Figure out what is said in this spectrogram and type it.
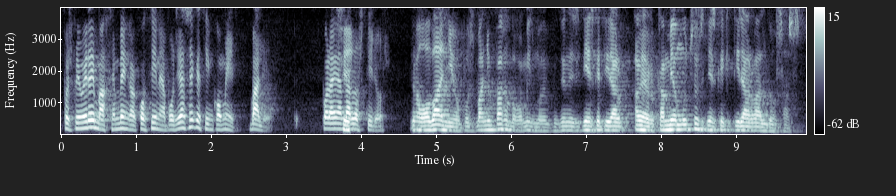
pues primera imagen, venga, cocina, pues ya sé que 5.000, vale, por ahí andan Sí. los tiros. Luego baño, pues baño pasa un poco mismo, en función de si tienes que tirar, a ver, cambia mucho si tienes que tirar baldosas.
